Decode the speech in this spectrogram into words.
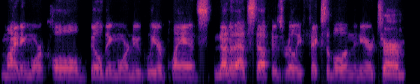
mining more coal building more nuclear plants. None of that stuff is really fixable in the near term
